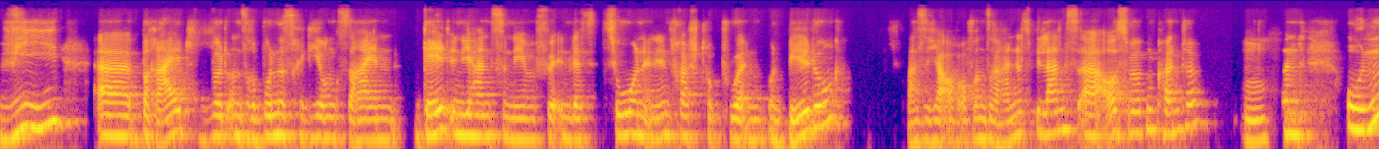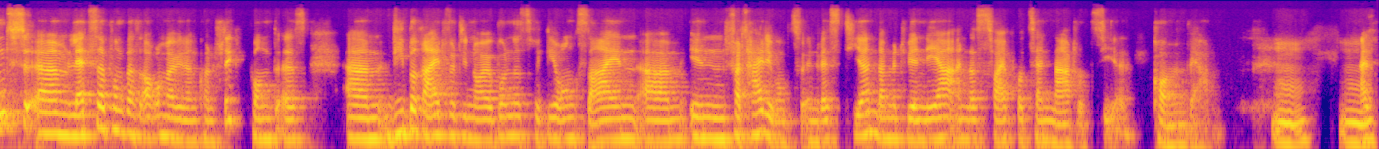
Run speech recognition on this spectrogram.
Wie äh, bereit wird unsere Bundesregierung sein, Geld in die Hand zu nehmen für Investitionen in Infrastruktur und Bildung, was sich ja auch auf unsere Handelsbilanz äh, auswirken könnte? Mhm. Und, und ähm, letzter Punkt, was auch immer wieder ein Konfliktpunkt ist, ähm, wie bereit wird die neue Bundesregierung sein, ähm, in Verteidigung zu investieren, damit wir näher an das 2% NATO-Ziel kommen werden. Mhm. Mhm. Also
